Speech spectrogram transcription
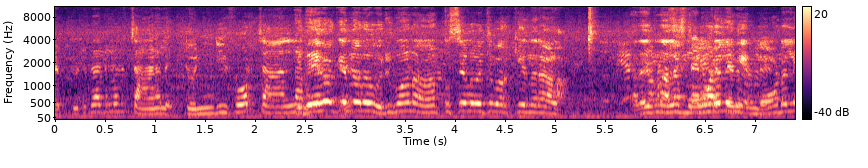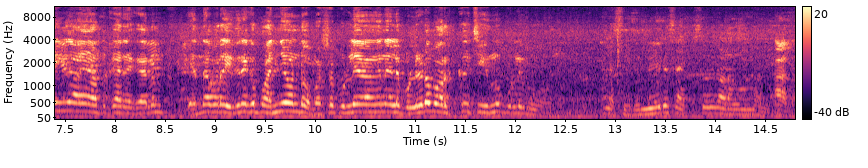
റെപ്യൂട്ടഡ് ആയിട്ടുള്ള ഒരു ചാനൽ ട്വന്റി ഫോർ ഇദ്ദേഹമൊക്കെ എന്താ പറയുന്നത് ഒരുപാട് ആർട്ടിസ്റ്റുകൾ വെച്ച് വർക്ക് ചെയ്യുന്ന ഒരാളാണ്. അതായത് നല്ല മോഡലിംഗ് മോഡലിംഗ് ആയ ആൾക്കാരെ. കാരണം എന്താ പറയാ ഇതിനൊക്കെ പഞ്ഞുണ്ടോ പക്ഷെ പുള്ളി അങ്ങനെയല്ല. പുള്ളിയുടെ വർക്ക് ചെയ്യുന്നു പുള്ളി പോകും സിനിമയിൽ സെക്സ് ഒരു ഘടകമൊന്നുമല്ല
